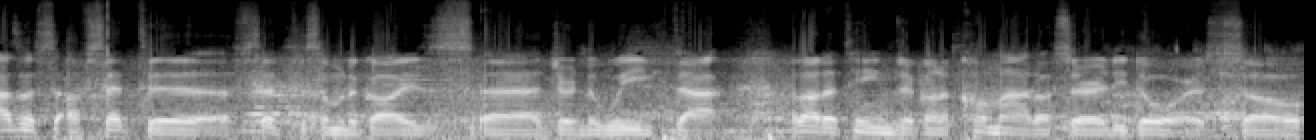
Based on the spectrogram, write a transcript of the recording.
as I've said to I've said to some of the guys uh, during the week that a lot of teams are going to come at us early doors. So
